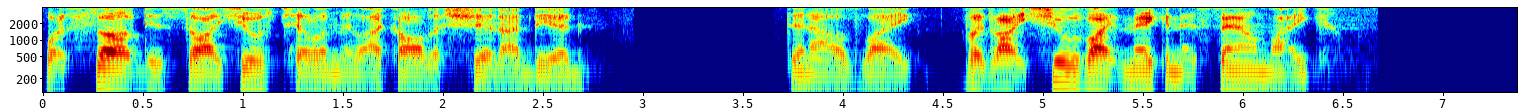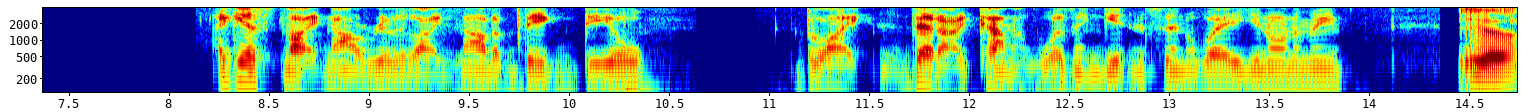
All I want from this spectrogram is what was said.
What sucked is like she was telling me like all the shit I did. Then I was like, but like she was like making it sound like, I guess like not really like not a big deal, but like that I kind of wasn't getting sent away. You know what I mean? Yeah.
